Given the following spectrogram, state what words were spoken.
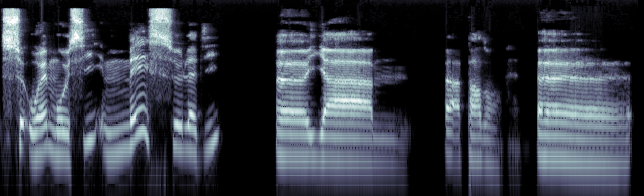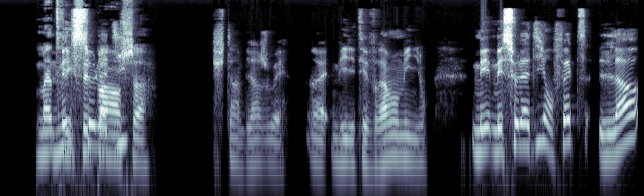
ce, ouais, moi aussi, mais cela dit, euh, il y a ah, pardon. Euh... Matrix, c'est pas un chat. Putain, bien joué. Ouais, mais il était vraiment mignon. Mais, mais cela dit, en fait, là,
